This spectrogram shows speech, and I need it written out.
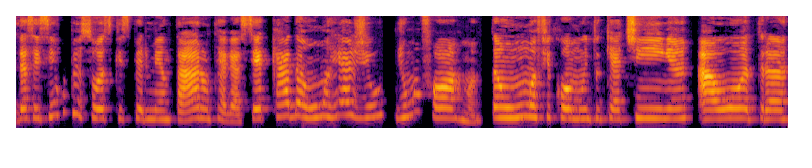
dessas cinco pessoas que experimentaram THC, cada uma reagiu de uma forma. Então, uma ficou muito quietinha, a outra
